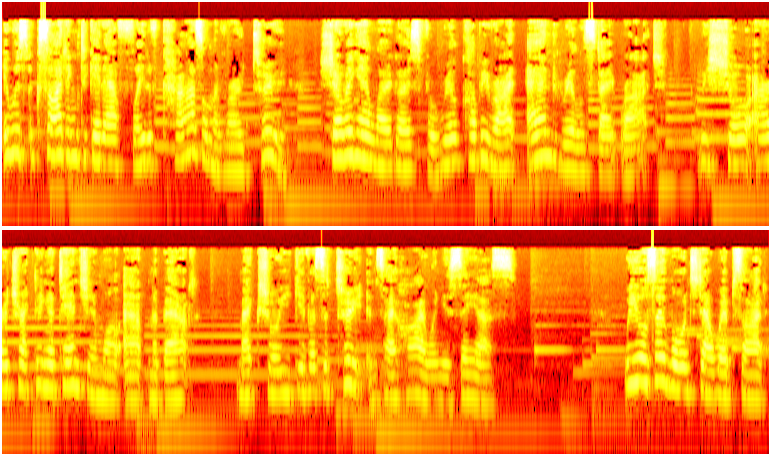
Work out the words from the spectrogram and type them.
It was exciting to get our fleet of cars on the road too, showing our logos for Real Copy Right and Real Estate Right. We sure are attracting attention while out and about. Make sure you give us a toot and say hi when you see us. We also launched our website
